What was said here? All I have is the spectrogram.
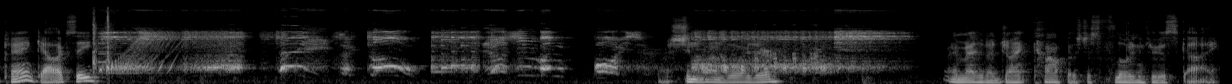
Okay, Galaxy. Shinban Voyager. I imagine a giant compass just floating through the sky.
